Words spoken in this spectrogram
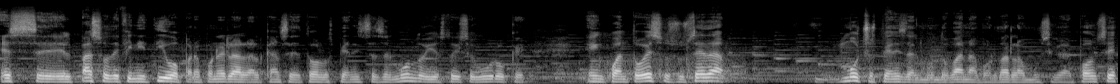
es eh, el paso definitivo para ponerla al alcance de todos los pianistas del mundo y estoy seguro que en cuanto eso suceda, muchos pianistas del mundo van a abordar la música de Ponce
